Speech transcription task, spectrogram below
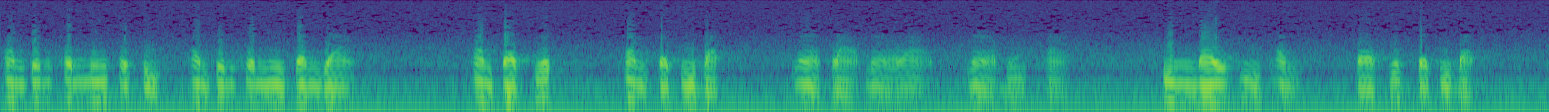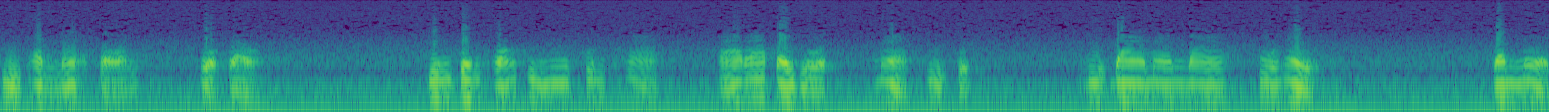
ท่านเป็นคนมีสติ ท่านเป็นคนมีปัญญา ท่านประพฤติท่านปฏิบัติ หน้ากราบหน้าว่าหน้าบูชาสิ่งใดที่ท่านประพฤติปฏิบัติ ที่ท่านแนะสอนพวกเรา จึงเป็นของที่มีคุณค่าสาระประโยชน์มากที่สุด บิดามารดาผู้ให้กำเนิด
